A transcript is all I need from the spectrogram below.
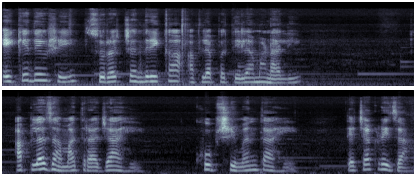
एके दिवशी सूरजचंद्रिका आपल्या पतीला म्हणाली आपला जामात राजा आहे खूप श्रीमंत आहे त्याच्याकडे जा.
